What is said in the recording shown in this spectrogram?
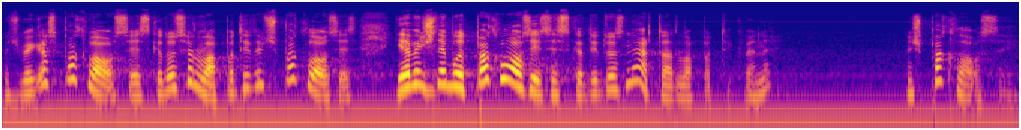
Viņš beigās paklausījās, skatos ar lapatiku, viņš paklausījās. Ja viņš nebūtu paklausījies, es skatītos ne ar tādu lapatiku, vai ne? Viņš paklausīja.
